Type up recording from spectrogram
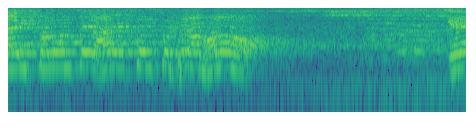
এই তদন্তের আরেকজন কোষেরা ভালো। কে?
